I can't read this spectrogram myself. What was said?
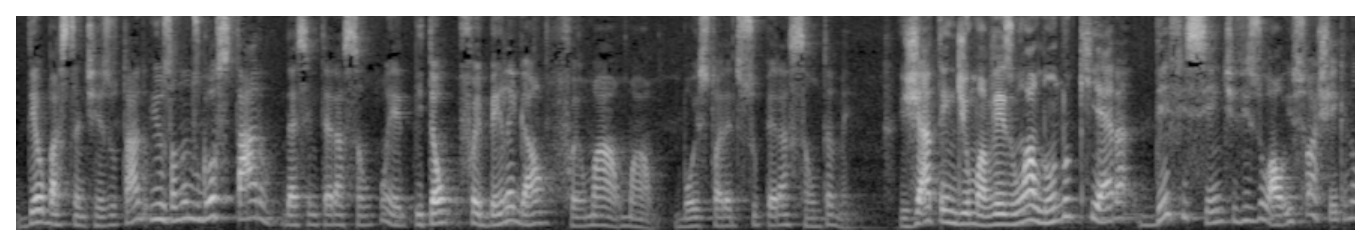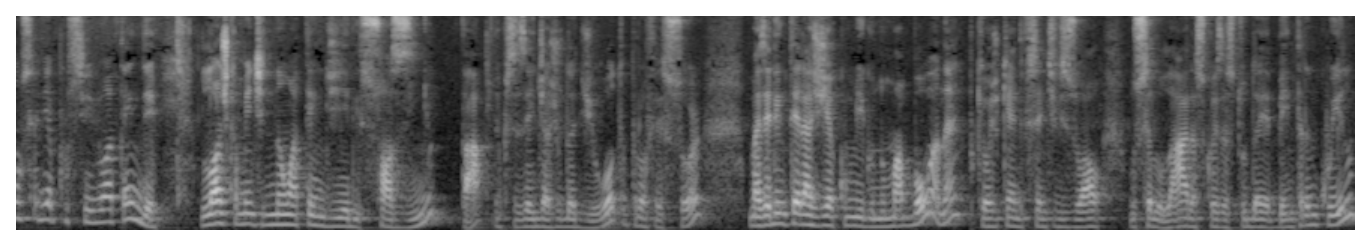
deu bastante resultado e os alunos gostaram dessa interação com ele. Então foi bem legal, foi uma, uma boa história de superação também. Já atendi uma vez um aluno que era deficiente visual. Isso eu achei que não seria possível atender. Logicamente não atendi ele sozinho, tá? Eu precisei de ajuda de outro professor, mas ele interagia comigo numa boa, né? Porque hoje quem é deficiente visual, o celular, as coisas tudo é bem tranquilo.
